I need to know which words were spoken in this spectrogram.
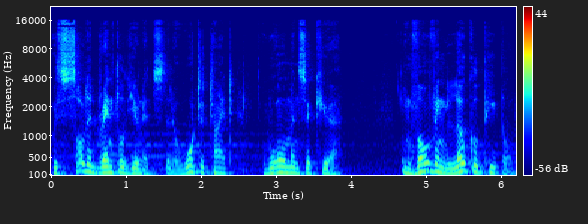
with solid rental units that are watertight, warm, and secure. Involving local people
